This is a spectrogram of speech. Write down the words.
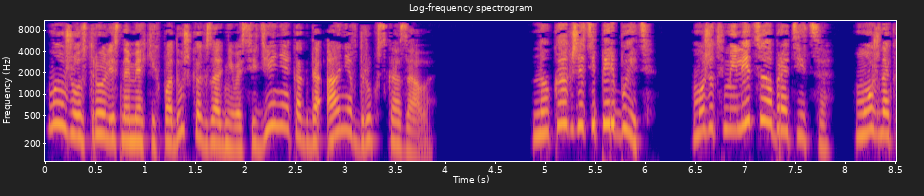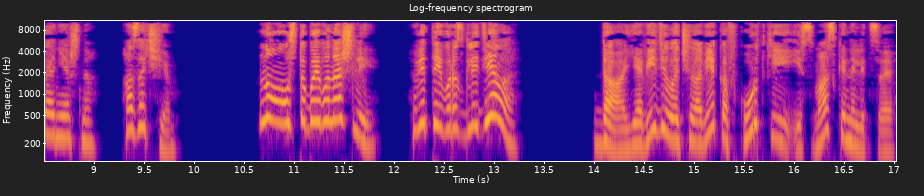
Мы уже устроились на мягких подушках заднего сиденья, когда Аня вдруг сказала. «Но как же теперь быть? Может, в милицию обратиться?» «Можно, конечно. А зачем?» «Ну, чтобы его нашли. Ведь ты его разглядела?» «Да, я видела человека в куртке и с маской на лице.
